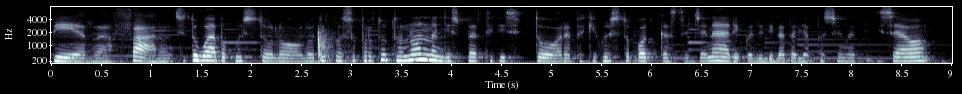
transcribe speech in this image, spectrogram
per fare un sito web, questo lo, lo, dico soprattutto non agli esperti di settore, perché questo podcast è generico, è dedicato agli appassionati di SEO,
